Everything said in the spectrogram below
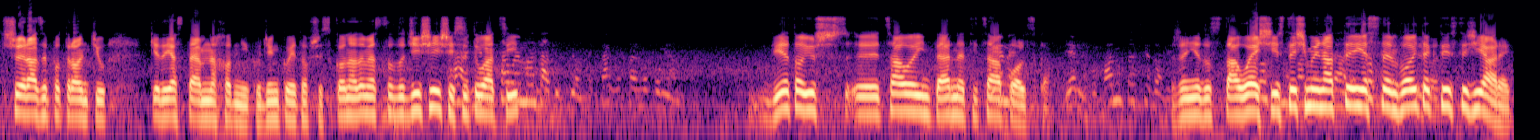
trzy razy potrącił, kiedy ja stałem na chodniku. Dziękuję, to wszystko. Natomiast co do dzisiejszej A, sytuacji, Nie dostałem mandatu w piątek, tak? Zostałem upomniany. wie to już y, cały internet i cała Wiemy. Polska, Wiemy, bo panu też się dowie. że nie dostałeś. Jesteśmy na ty, jestem Wojtek, ty jesteś Jarek.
